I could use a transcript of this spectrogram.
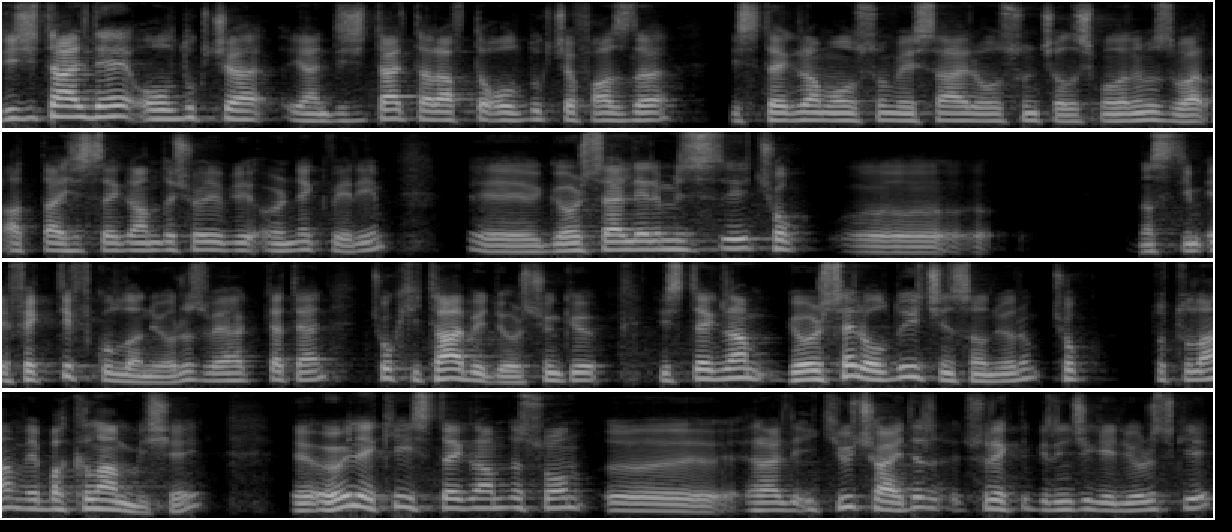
dijitalde oldukça yani dijital tarafta oldukça fazla Instagram olsun vesaire olsun çalışmalarımız var. Hatta Instagram'da şöyle bir örnek vereyim. E, görsellerimizi çok e, nasıl diyeyim efektif kullanıyoruz ve hakikaten çok hitap ediyoruz. Çünkü Instagram görsel olduğu için sanıyorum çok tutulan ve bakılan bir şey. E, öyle ki Instagram'da son e, herhalde 2-3 aydır sürekli birinci geliyoruz ki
